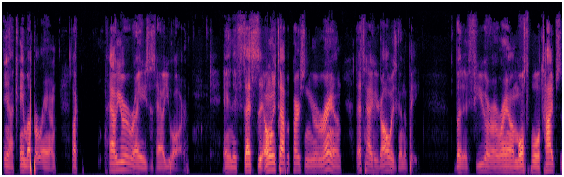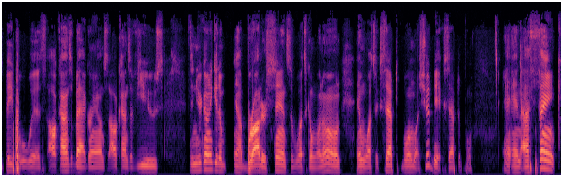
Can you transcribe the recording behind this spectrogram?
you know came up around. Like how you were raised is how you are, and if that's the only type of person you're around, that's how you're always going to be. But if you are around multiple types of people with all kinds of backgrounds, all kinds of views, then you're going to get a, know, broader sense of what's going on and what's acceptable and what should be acceptable. And I think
